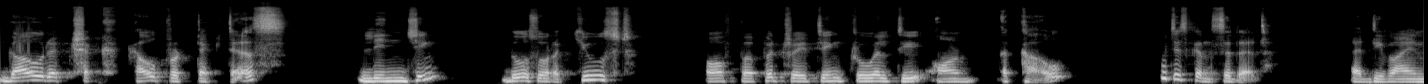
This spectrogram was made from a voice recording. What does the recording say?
gaurakshak cow protectors lynching those are accused of perpetrating cruelty on the cow, which is considered a divine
